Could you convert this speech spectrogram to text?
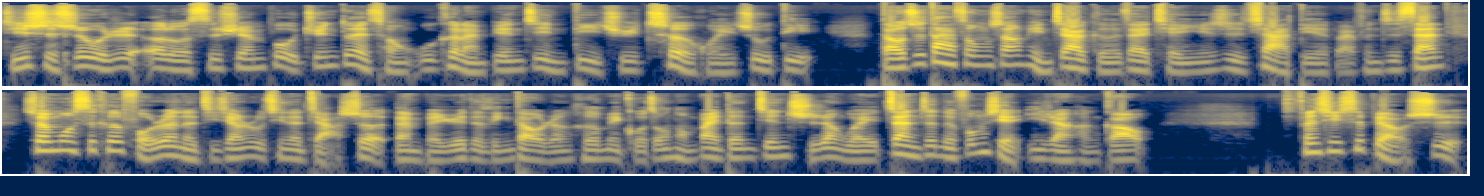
即使十五日俄罗斯宣布军队从乌克兰边境地区撤回驻地，导致大宗商品价格在前一日下跌百分之三。虽然莫斯科否认了即将入侵的假设，但北约的领导人和美国总统拜登坚持认为战争的风险依然很高。分析师表示。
